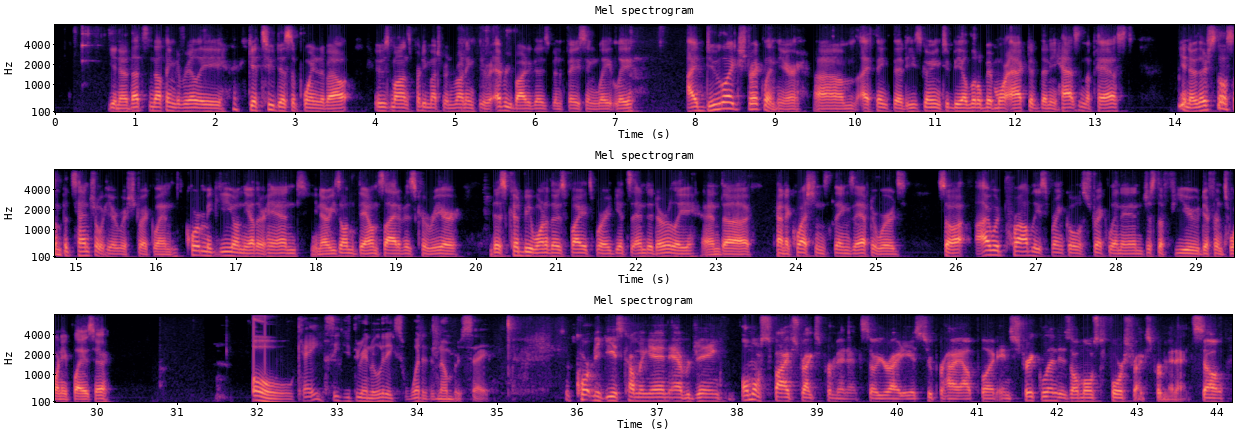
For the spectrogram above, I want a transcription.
you know, that's nothing to really get too disappointed about. Usman's pretty much been running through everybody that he's been facing lately. I do like Strickland here. Um, I think that he's going to be a little bit more active than he has in the past. You know, there's still some potential here with Strickland. Court McGee, on the other hand, you know, he's on the downside of his career. This could be one of those fights where it gets ended early and uh, kind of questions things afterwards. So I would probably sprinkle Strickland in just a few different 20 plays here. Okay, CG3 Analytics, what did the numbers say? So Court McGee is coming in, averaging almost five strikes per minute. So you're right, he is super high output. And Strickland is almost four strikes per minute. So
